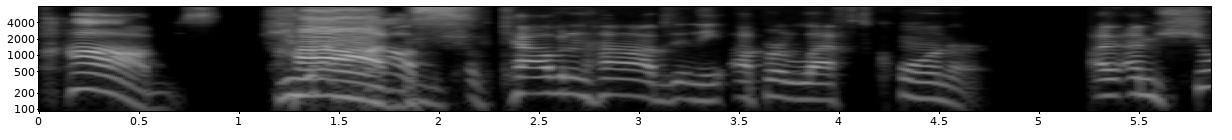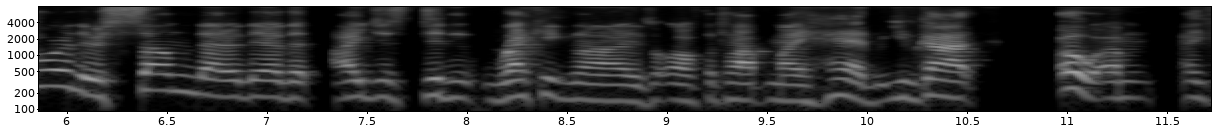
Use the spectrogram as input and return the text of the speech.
Hobbes, You got Hobbes. of Calvin and Hobbes in the upper left corner. I, I'm sure there's some that are there that I just didn't recognize off the top of my head. But you've got oh, um, I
